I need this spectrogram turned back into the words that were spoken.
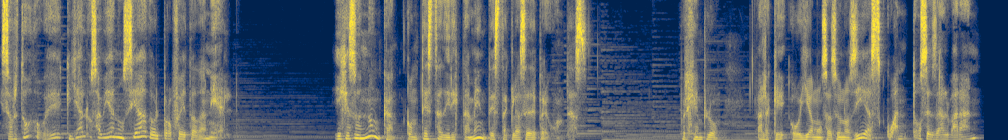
Y sobre todo, eh, que ya los había anunciado el profeta Daniel. Y Jesús nunca contesta directamente esta clase de preguntas. Por ejemplo, a la que oíamos hace unos días, ¿cuántos se salvarán?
